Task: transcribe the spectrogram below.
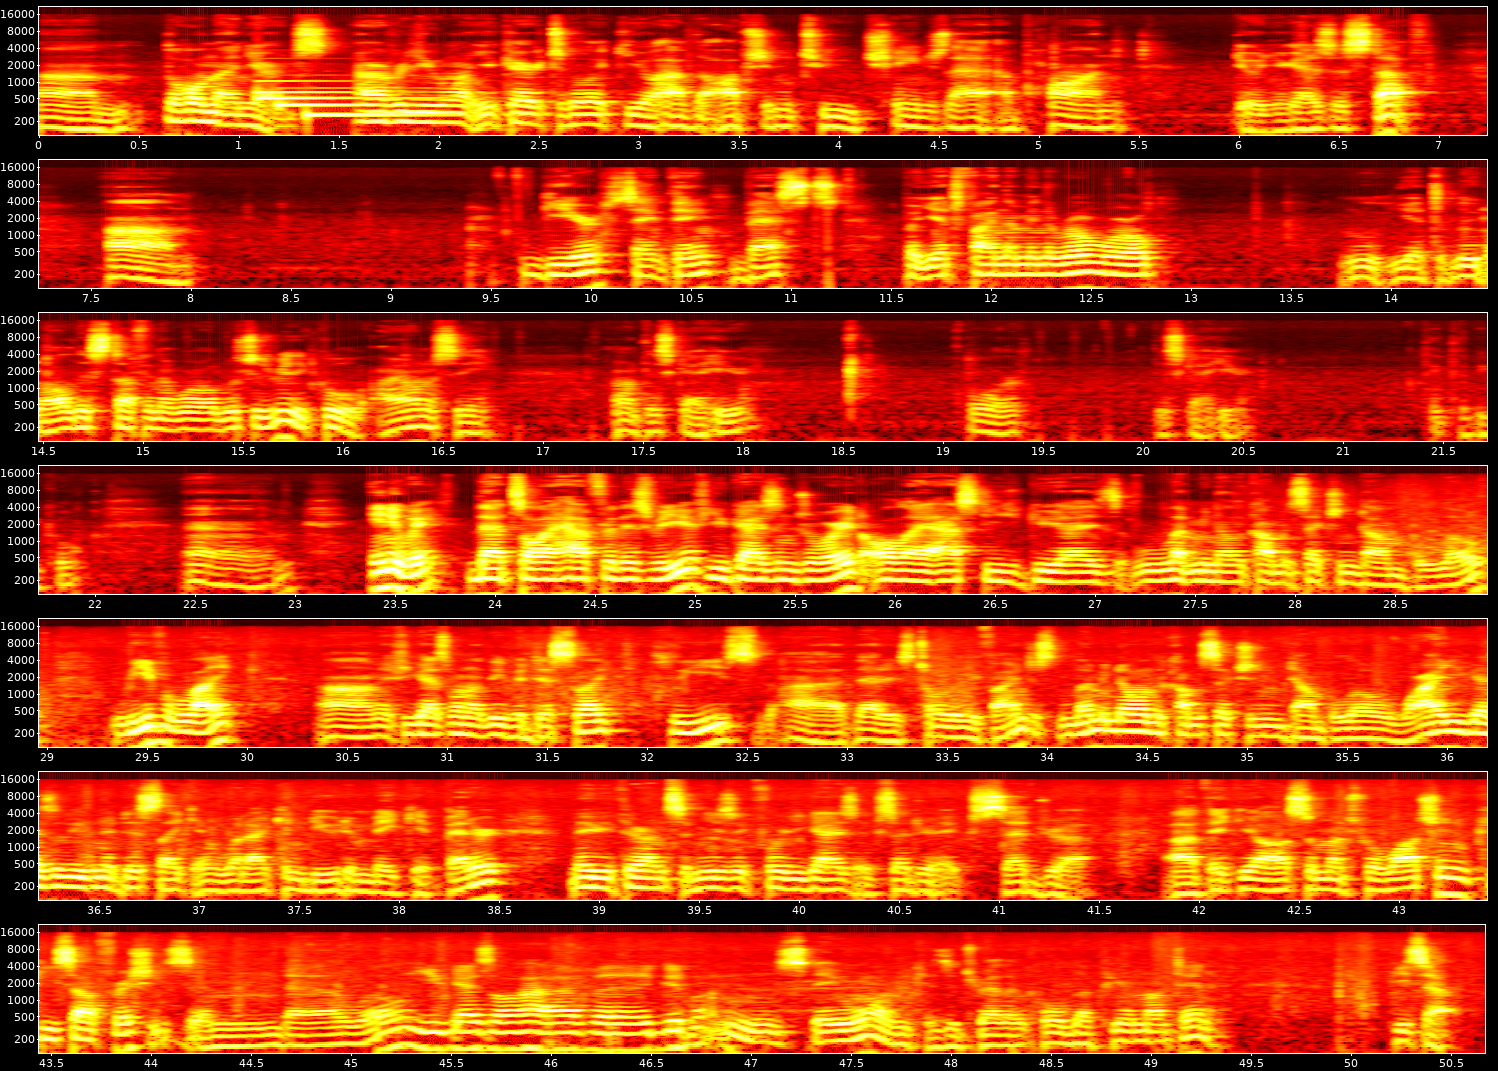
um, the whole nine yards. However you want your character to look, you'll have the option to change that upon doing your guys' stuff. Um, gear, same thing, vests, but you have to find them in the real world. You have to loot all this stuff in the world, which is really cool. I honestly want this guy here, or this guy here. I think that'd be cool. Um, anyway, that's all I have for this video. If you guys enjoyed, all I ask you, guys let me know in the comment section down below. Leave a like. Um, if you guys want to leave a dislike, please, uh, that is totally fine. Just let me know in the comment section down below why you guys are leaving a dislike and what I can do to make it better. Maybe throw on some music for you guys, etc., etc. Uh, thank you all so much for watching. Peace out, freshies. And, uh, well, you guys all have a good one stay warm because it's rather cold up here in Montana. Peace out.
